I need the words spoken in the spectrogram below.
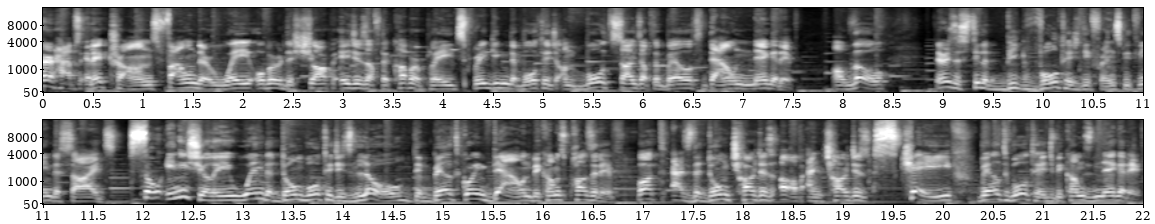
Perhaps electrons found their way over the sharp edges of the copper plates, bringing the voltage on both sides of the belt down negative. Although, there is still a big voltage difference between the sides. So initially, when the dome voltage is low, the belt going down becomes positive. But as the dome charges up and charges escape, belt voltage becomes negative.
